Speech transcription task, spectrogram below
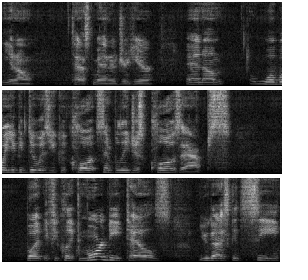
you know, Task Manager here. And um, what, what you could do is you could simply just close apps. But if you click More Details, you guys could see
